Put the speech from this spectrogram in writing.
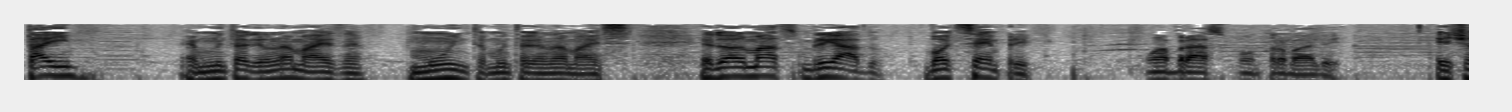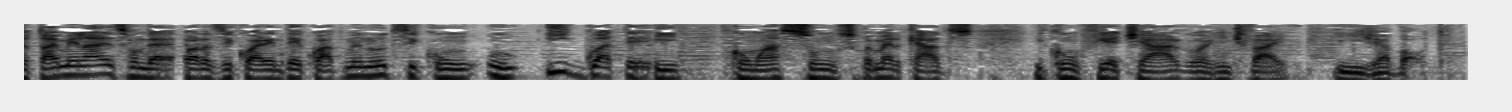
Tá aí. É muita grana a mais, né? Muita, muita grana a mais. Eduardo Matos, obrigado. Volte sempre. Um abraço, bom trabalho aí. Este é o Timeline, são 10 horas e 44 minutos e com o Iguatemi, com Assum Supermercados e com Fiat Argo a gente vai e já volta.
